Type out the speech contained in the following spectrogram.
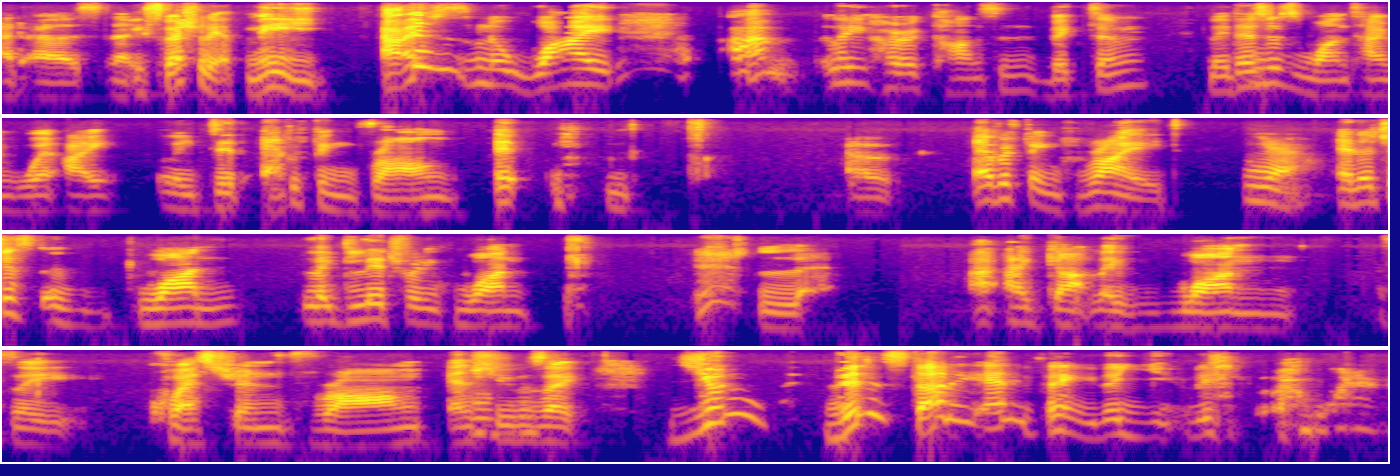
at us like, especially at me. I just don't know why i'm like her constant victim. Like there's just one time when i like did everything wrong. It, uh, everything right. Yeah. and it's just one like literally one I, I got like one like question wrong and she was like you didn't study anything. You, what are,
